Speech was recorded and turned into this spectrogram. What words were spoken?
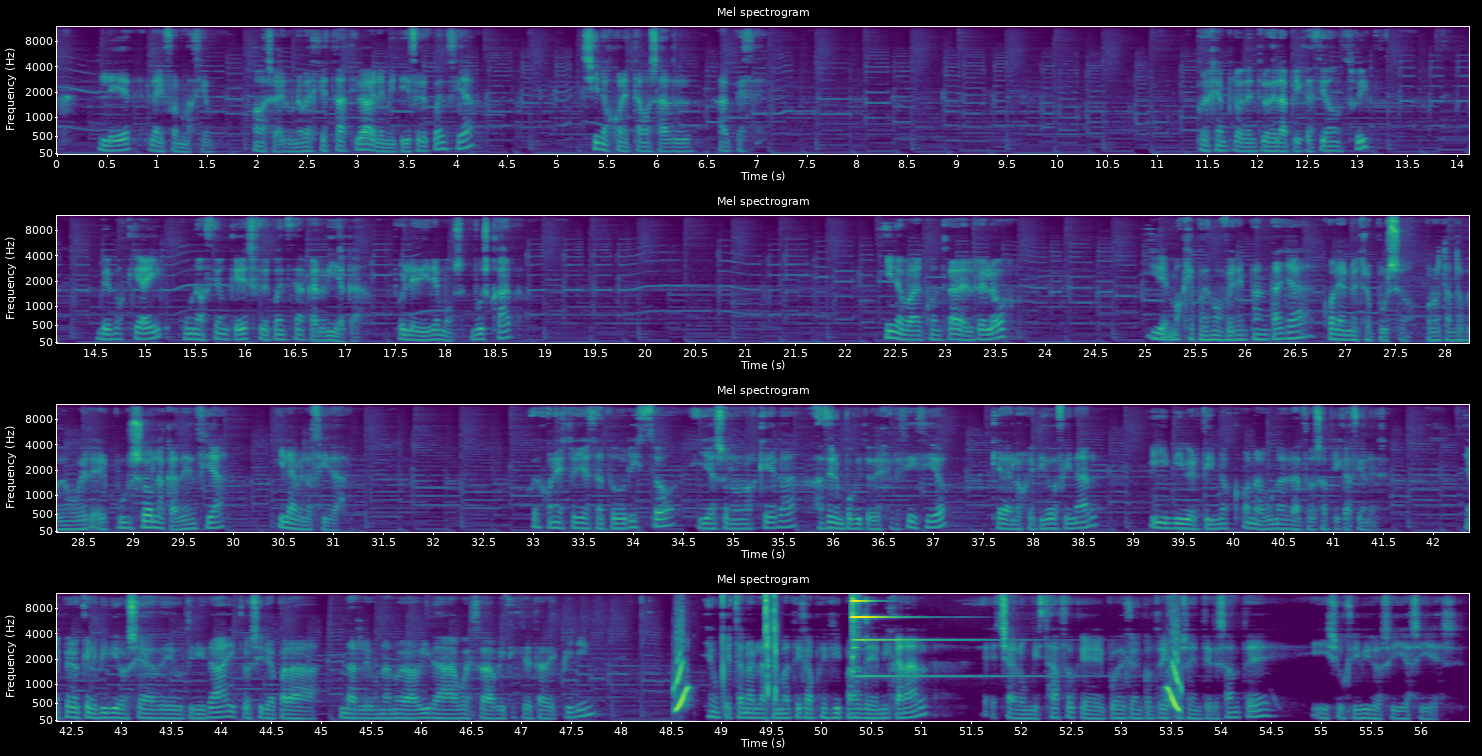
leer la información. Vamos a ver, una vez que está activado el emitir frecuencia, si nos conectamos al, al PC, por ejemplo, dentro de la aplicación Swift, vemos que hay una opción que es frecuencia cardíaca. Pues le diremos buscar y nos va a encontrar el reloj y vemos que podemos ver en pantalla cuál es nuestro pulso. Por lo tanto podemos ver el pulso, la cadencia y la velocidad. Pues con esto ya está todo listo y ya solo nos queda hacer un poquito de ejercicio, que era el objetivo final, y divertirnos con algunas de las dos aplicaciones. Espero que el vídeo sea de utilidad y que os sirva para darle una nueva vida a vuestra bicicleta de spinning. Y aunque esta no es la temática principal de mi canal, echar un vistazo que puede que encontréis cosas interesantes y suscribiros si así es.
